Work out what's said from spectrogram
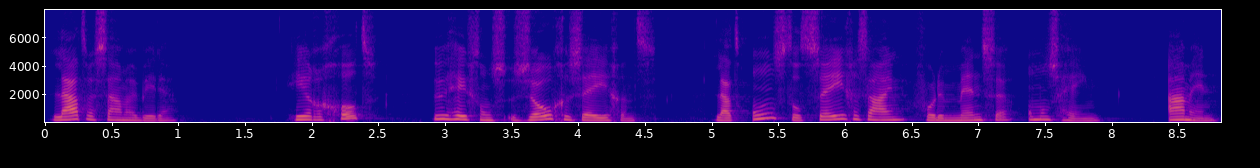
Laten we samen bidden. Heere God, U heeft ons zo gezegend. Laat ons tot zegen zijn voor de mensen om ons heen. Amen.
